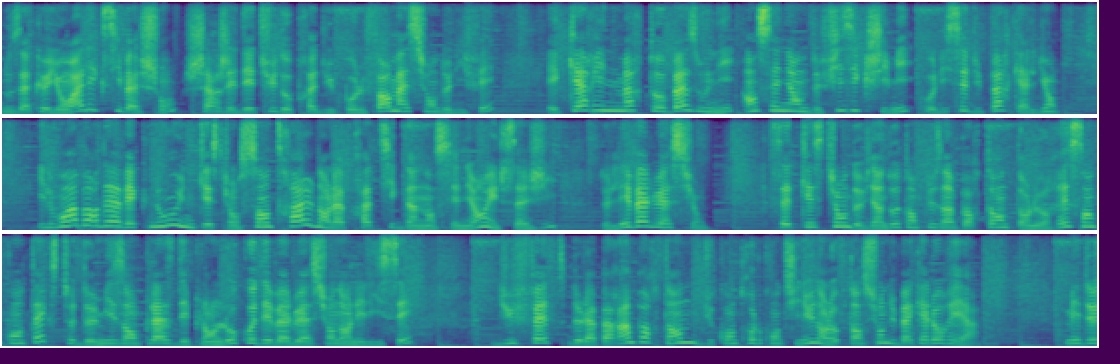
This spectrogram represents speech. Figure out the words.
nous accueillons Alexis Vachon, chargé d'études auprès du pôle formation de l'IFE, et Karine Marteau-Bazouni, enseignante de physique-chimie au lycée du Parc à Lyon. Ils vont aborder avec nous une question centrale dans la pratique d'un enseignant, il s'agit de l'évaluation. Cette question devient d'autant plus importante dans le récent contexte de mise en place des plans locaux d'évaluation dans les lycées, du fait de la part importante du contrôle continu dans l'obtention du baccalauréat. Mais de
